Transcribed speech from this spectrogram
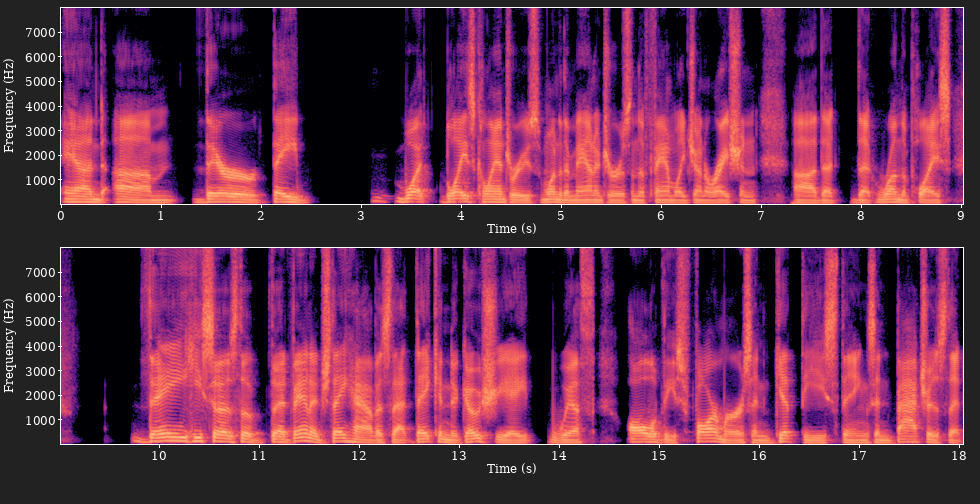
and um, they're they what Blaze Calandro's one of the managers in the family generation uh, that that run the place. They he says the the advantage they have is that they can negotiate with all of these farmers and get these things in batches that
